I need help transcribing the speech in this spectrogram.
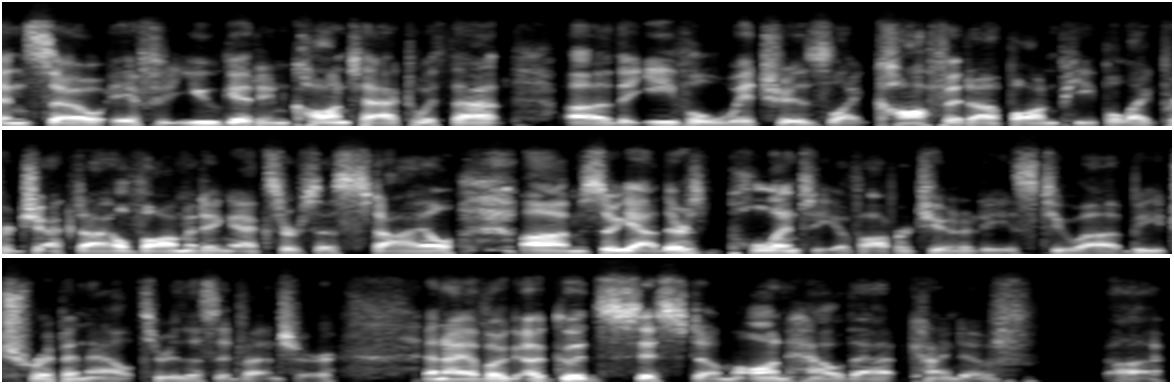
And so if you get in contact with that, uh, the evil witches like cough it up on people like projectile vomiting exorcist style. Um, so yeah, there's plenty of opportunities to uh, be tripping out through this adventure. And I have a, a good system on how that kind of uh,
